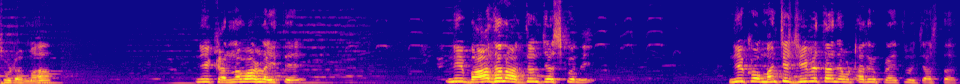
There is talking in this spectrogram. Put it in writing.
చూడమ్మా నీ కన్నవాళ్ళు అయితే నీ బాధను అర్థం చేసుకొని నీకు మంచి జీవితాన్ని ఇవ్వటానికి ప్రయత్నం చేస్తారు.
